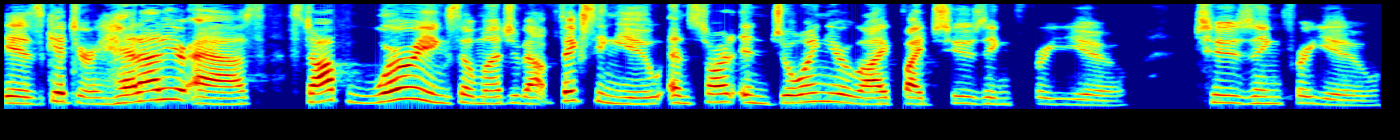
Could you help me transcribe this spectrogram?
is get your head out of your ass, stop worrying so much about fixing you, and start enjoying your life by choosing for you. choosing for you?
